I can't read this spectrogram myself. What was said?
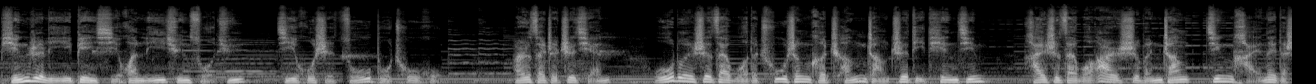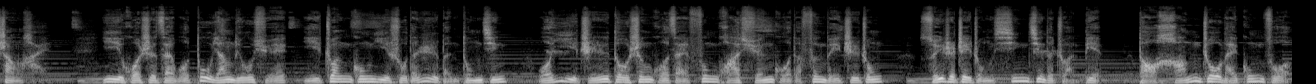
平日里便喜欢离群所居，几乎是足不出户。而在这之前，无论是在我的出生和成长之地天津，还是在我二十文章经海内的上海，亦或是在我渡洋留学以专攻艺术的日本东京。我一直都生活在风华玄果的氛围之中。随着这种心境的转变，到杭州来工作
